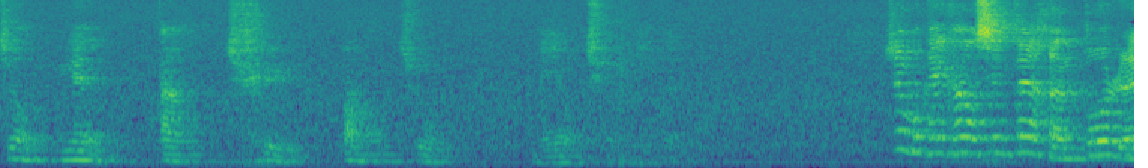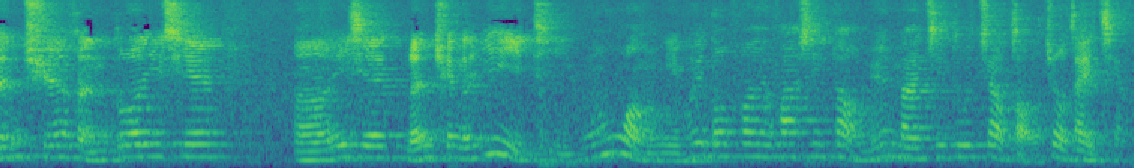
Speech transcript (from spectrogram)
就越当去帮助没有权力。所以我们可以看到，现在很多人权，很多一些，呃，一些人权的议题，往往你会都发发现到，原来基督教早就在讲了，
